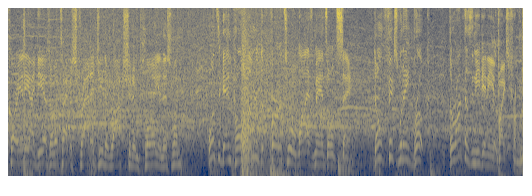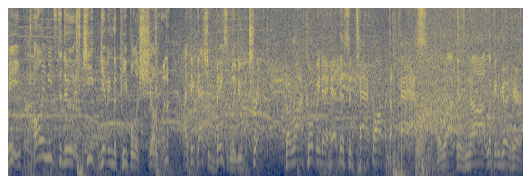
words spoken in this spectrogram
Corey, any ideas on what type of strategy The Rock should employ in this one? Once again, Cole, I'm going to defer to a wise man's old saying. Don't fix what ain't broke. The Rock doesn't need any advice from me. All he needs to do is keep giving the people a show, and I think that should basically do the trick. The Rock hoping to head this attack off at the pass. The Rock is not looking good here.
